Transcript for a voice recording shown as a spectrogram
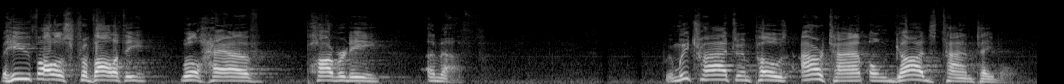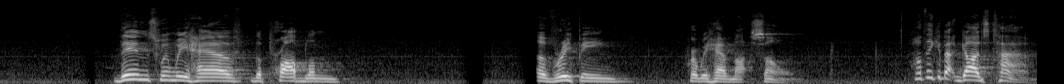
but he who follows frivolity will have poverty enough. When we try to impose our time on God's timetable, then's when we have the problem of reaping where we have not sown. Well, think about God's time.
